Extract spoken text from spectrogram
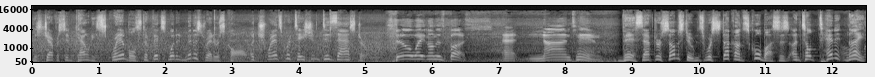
as Jefferson County scrambles to fix what administrators call a transportation disaster. Still waiting on this bus at 9:10. This after some students were stuck on school buses until 10 at night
